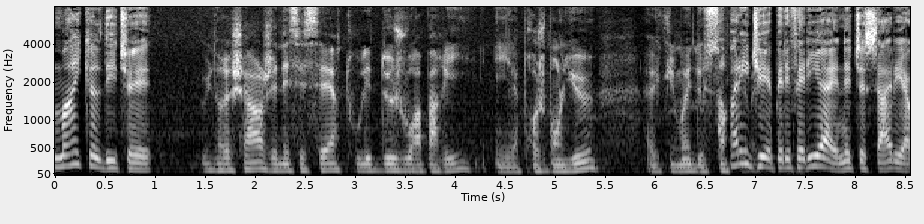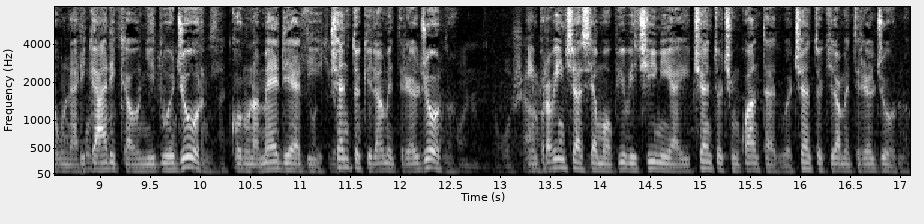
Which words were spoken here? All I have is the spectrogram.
Michael dice Une recharge est nécessaire tous les deux jours à Paris et la proche banlieue. Avec une moyenne de 100 A Parigi e periferia è necessaria una ricarica ogni due giorni, con una media di 100 km al giorno. In provincia siamo più vicini ai 150-200 km al giorno,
